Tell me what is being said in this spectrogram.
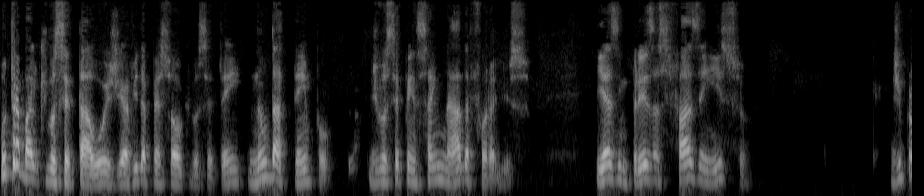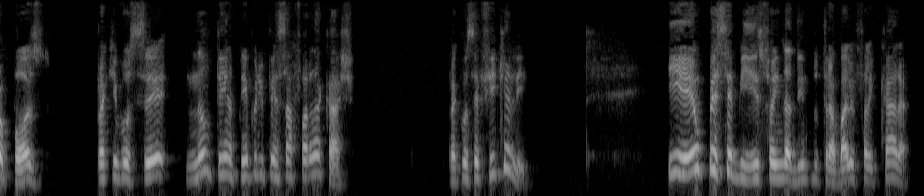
o trabalho que você está hoje, a vida pessoal que você tem, não dá tempo de você pensar em nada fora disso. E as empresas fazem isso de propósito, para que você não tenha tempo de pensar fora da caixa. Para que você fique ali. E eu percebi isso ainda dentro do trabalho. Eu falei, cara,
